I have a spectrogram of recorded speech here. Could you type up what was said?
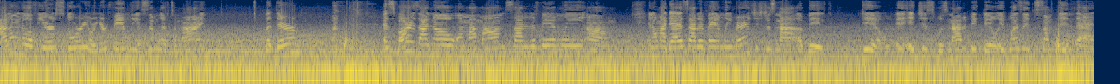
I don't know if your story or your family is similar to mine, but there, as far as I know, on my mom's side of the family, um, and on my dad's side of the family, marriage is just not a big deal. It, it just was not a big deal. It wasn't something that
